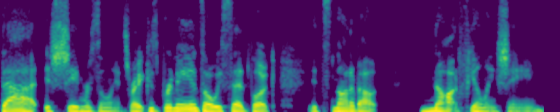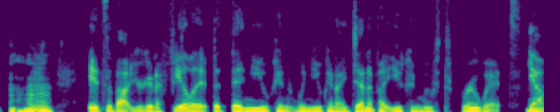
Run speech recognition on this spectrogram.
that is shame resilience right because brene has always said look it's not about not feeling shame Mhm. It's about you're going to feel it but then you can when you can identify you can move through it Yeah.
